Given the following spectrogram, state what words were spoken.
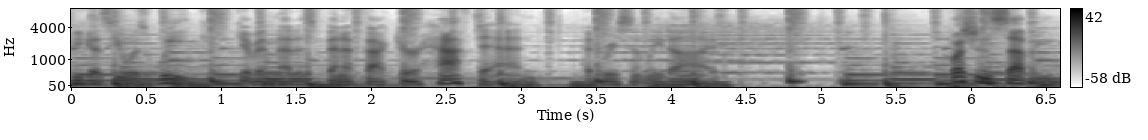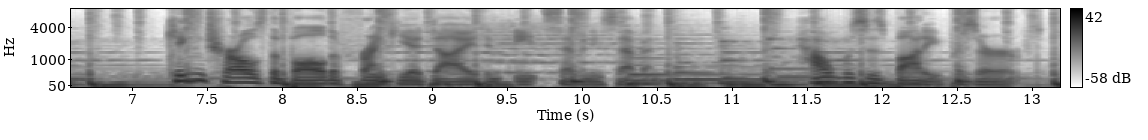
because he was weak, given that his benefactor Halfdan had recently died. Question 7. King Charles the Bald of Francia died in 877. How was his body preserved?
